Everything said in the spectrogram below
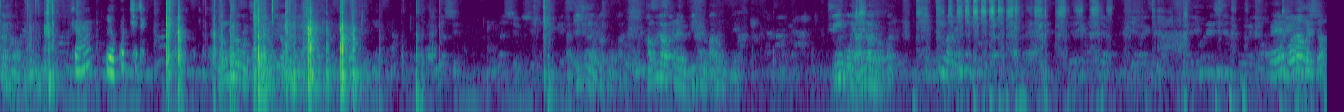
그러니까 자 이거 꼬치색 연기력을 주고 연기력을 아, 비중이 없었어 강부자 같은 애는 비중이 많았는데 주인공이 아니라 그런가? 왜? 뭐라고 했어?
